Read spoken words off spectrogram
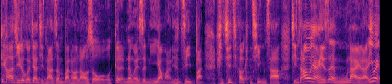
调下去如果叫警察侦办的话，老实说，我我个人认为是你要嘛你就自己办，你去叫个警察，警察我想也是很无奈。因为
